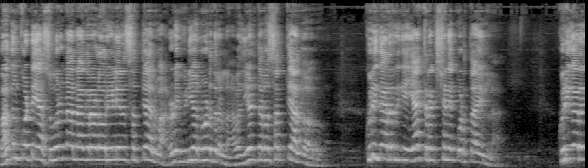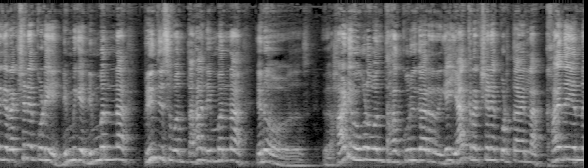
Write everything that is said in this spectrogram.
ಬಾಗಲಕೋಟೆಯ ಸುವರ್ಣ ನಾಗರಾಳ್ ಅವರು ಹೇಳಿರೋ ಸತ್ಯ ಅಲ್ವಾ? ನೋಡಿ, ವಿಡಿಯೋ ನೋಡಿದ್ರಲ್ಲ ಅವ್ರು ಹೇಳ್ತಾರೋ ಸತ್ಯ ಅಲ್ವಾ ಅವರು? ಕುರಿಗಾರರಿಗೆ ಯಾಕೆ ರಕ್ಷಣೆ ಕೊಡ್ತಾ ಇಲ್ಲ? ಕುರಿಗಾರರಿಗೆ ರಕ್ಷಣೆ ಕೊಡಿ. ನಿಮಗೆ ನಿಮ್ಮನ್ನ ಪ್ರೀತಿಸುವಂತಹ, ನಿಮ್ಮನ್ನ, ಏನು ಹಾಡಿ ಹೊಗಳುವಂತಹ ಕುರಿಗಾರರಿಗೆ ಯಾಕೆ ರಕ್ಷಣೆ ಕೊಡ್ತಾ ಇಲ್ಲ? ಕಾಯ್ದೆಯನ್ನ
